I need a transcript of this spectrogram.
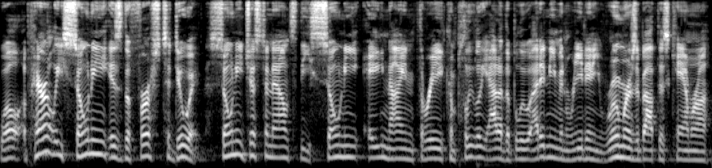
Well, apparently Sony is the first to do it. Sony just announced the Sony A9 III completely out of the blue. I didn't even read any rumors about this camera,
